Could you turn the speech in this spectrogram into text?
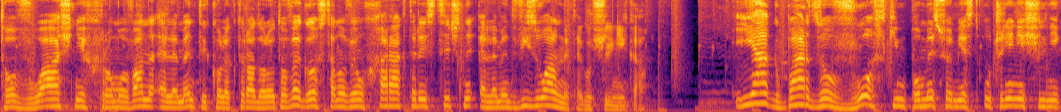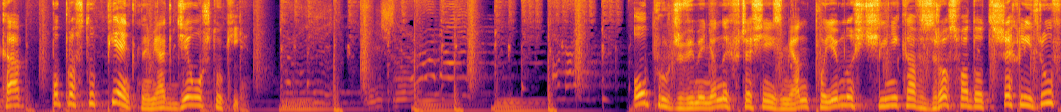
To właśnie chromowane elementy kolektora dolotowego stanowią charakterystyczny element wizualny tego silnika. Jak bardzo włoskim pomysłem jest uczynienie silnika po prostu pięknym, jak dzieło sztuki. Oprócz wymienionych wcześniej zmian, pojemność silnika wzrosła do 3 litrów,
